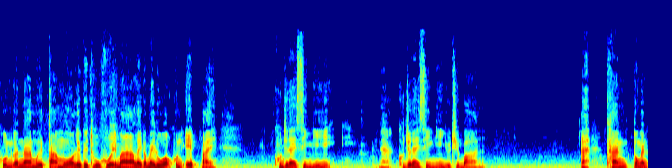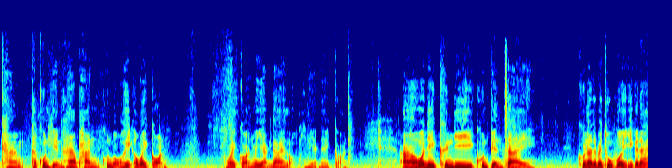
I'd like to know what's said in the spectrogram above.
คุณก็หน้ามือตามัวหรือไปถูหวยมาอะไรก็ไม่รู้อะคุณเอฟไป คุณจะได้สิ่งนี้นะคุณจะได้สิ่งนี้อยู่ที่บ้านอะทางตรงกันข้าม ถ้าคุณเห็นห้าพันคุณบอกเฮ้ยเอาไว้ก่อน เอาไว้ก่อนไม่อยากได้หรอกไม่อยากได้ก่อนอ้าววันดีคืนดีคุณเปลี่ยนใจ คุณอาจจะไปถูหวยอีกก็ได้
